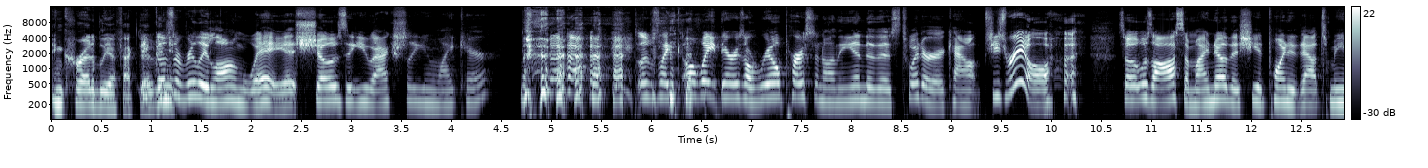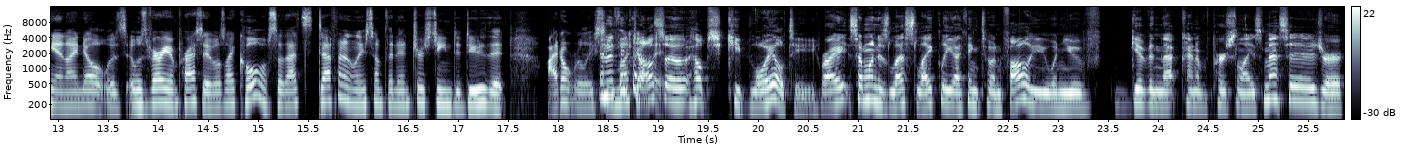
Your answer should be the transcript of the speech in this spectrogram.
incredibly effective. It goes a really long way. It shows that you actually you might care. it was like, oh wait, there is a real person on the end of this Twitter account. She's real. so it was awesome. I know that she had pointed it out to me and I know it was it was very impressive. It was like, cool. So that's definitely something interesting to do that I don't really see and I think much it of also helps keep loyalty, right? Someone is less likely, I think, to unfollow you when you've given that kind of personalized message or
